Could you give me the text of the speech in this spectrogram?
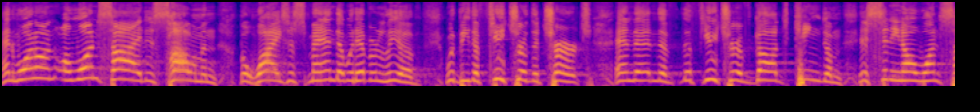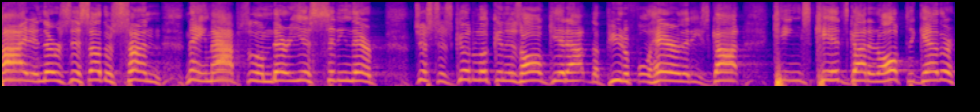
And one on, on one side is Solomon, the wisest man that would ever live, would be the future of the church. And then the, the future of God's kingdom is sitting on one side. And there's this other son named Absalom. There he is sitting there, just as good looking as all get out, the beautiful hair that he's got. King's kids got it all together.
